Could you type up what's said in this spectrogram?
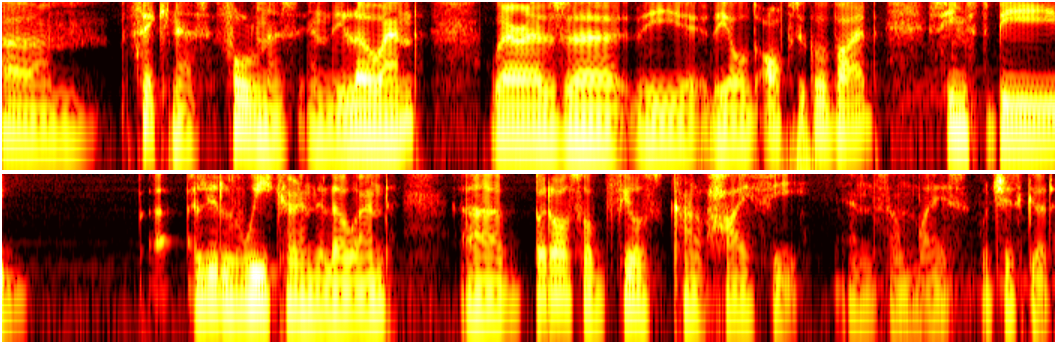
um, thickness, fullness in the low end, whereas uh, the the old optical vibe seems to be a- little weaker in the low end, uh, but also feels kind of hi-fi in some ways, which is good.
